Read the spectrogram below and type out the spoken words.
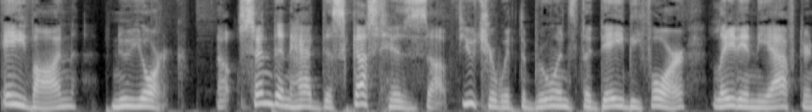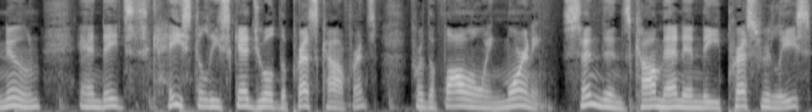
Avon, New York. Now, Sinden had discussed his uh, future with the Bruins the day before, late in the afternoon, and they'd hastily scheduled the press conference for the following morning. Sinden's comment in the press release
